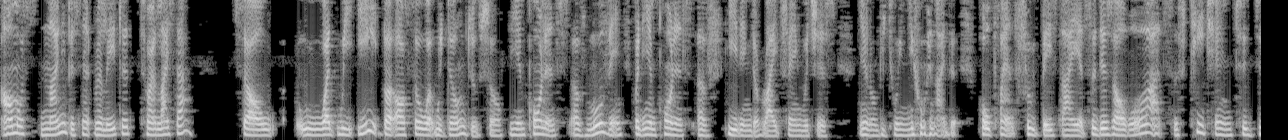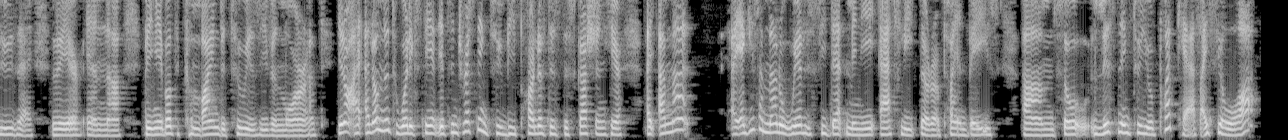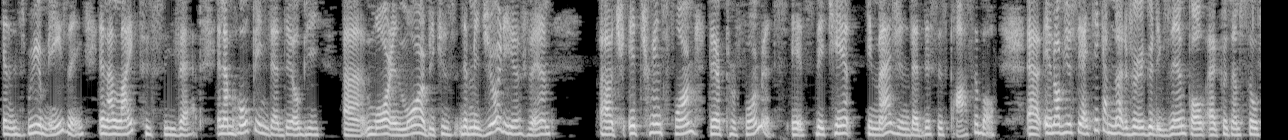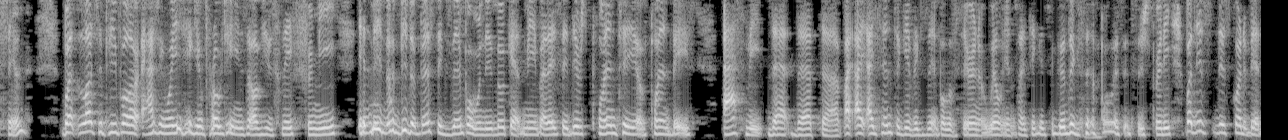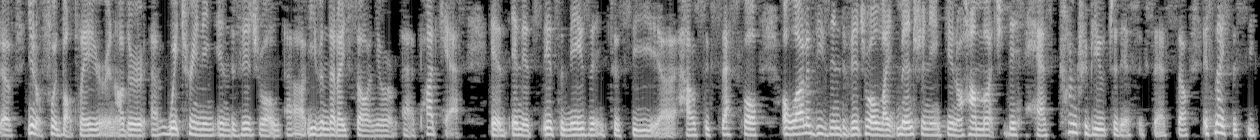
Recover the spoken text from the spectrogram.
almost 90% related to our lifestyle. So what we eat, but also what we don't do. So the importance of moving, but the importance of eating the right thing, which is, you know, between you and I, the whole plant food based diet. So there's a lots of teaching to do that there and, uh, being able to combine the two is even more, uh, you know, I, I don't know to what extent it's interesting to be part of this discussion here. I, I'm not, I guess I'm not aware to see that many athletes that are plant based. Um, so listening to your podcast, I see a lot and it's really amazing. And I like to see that. And I'm hoping that there'll be, uh, more and more because the majority of them, uh, it transformed their performance. It's, they can't imagine that this is possible. Uh, and obviously I think I'm not a very good example because uh, I'm so thin. But lots of people are asking when you take your proteins. Obviously, for me, it may not be the best example when they look at me, but I say there's plenty of plant-based athlete that that uh, I, I tend to give example of Serena Williams. I think it's a good example. It's it's just pretty, but there's there's quite a bit of you know football player and other uh, weight training individual uh, even that I saw in your uh, podcast. And, and, it's it's amazing to see uh, how successful a lot of these individual, like mentioning, you know, how much this has contributed to their success. So it's nice to see.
